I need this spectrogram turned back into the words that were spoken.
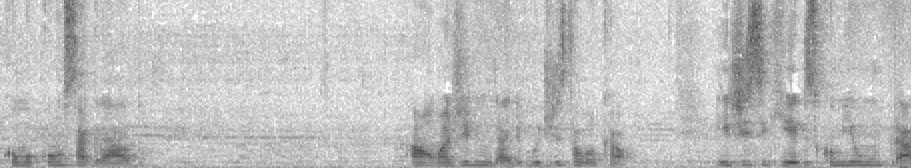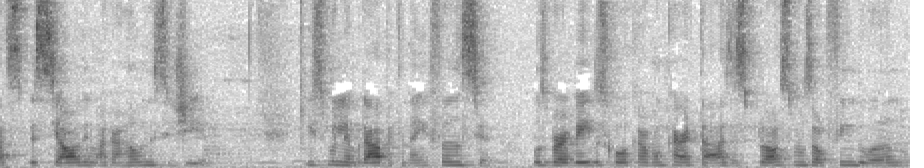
como consagrado a uma divindade budista local. E disse que eles comiam um prato especial de macarrão nesse dia. Isso me lembrava que na infância os barbeiros colocavam cartazes próximos ao fim do ano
